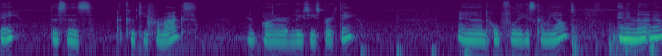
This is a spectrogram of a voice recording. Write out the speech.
Okay, this is a cookie for Max in honor of Lucy's birthday. And hopefully he's coming out any minute now.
